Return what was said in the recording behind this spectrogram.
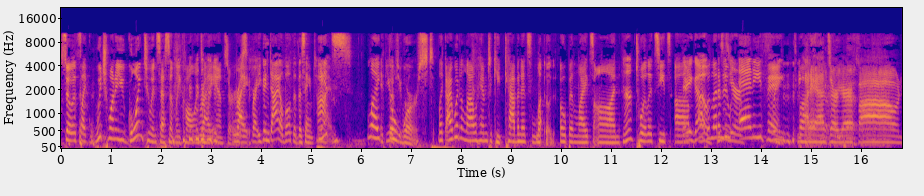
So it's like, which one are you going to incessantly call until right he answers? right right you can dial both at the same time It's like If you have the two worst. Like I would allow him to keep cabinets li- open, lights on, Huh? toilet seats up. There you go. I would let This him do your anything but answer your phone.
